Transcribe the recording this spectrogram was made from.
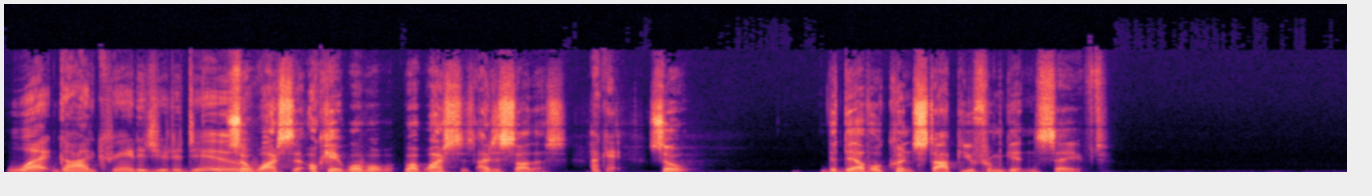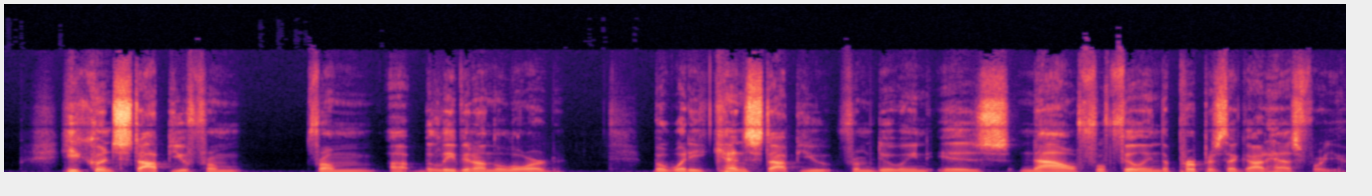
what God created you to do. So watch this. Okay, whoa, whoa, whoa, watch this. I just saw this. okay, So the devil couldn't stop you from getting saved. He couldn't stop you from from uh, believing on the Lord. But what he can stop you from doing is now fulfilling the purpose that God has for you.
